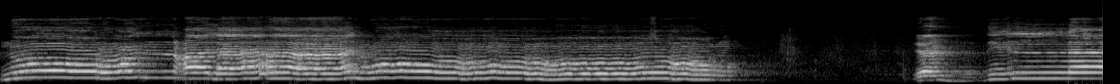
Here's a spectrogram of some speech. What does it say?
نور على نور. يهدي الله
